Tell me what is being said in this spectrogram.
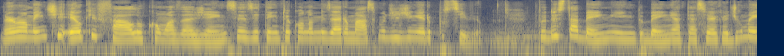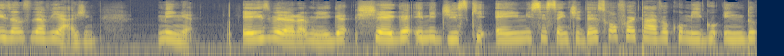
Normalmente eu que falo com as agências e tento economizar o máximo de dinheiro possível. Tudo está bem e indo bem até cerca de um mês antes da viagem. Minha ex-melhor amiga chega e me diz que Amy se sente desconfortável comigo indo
